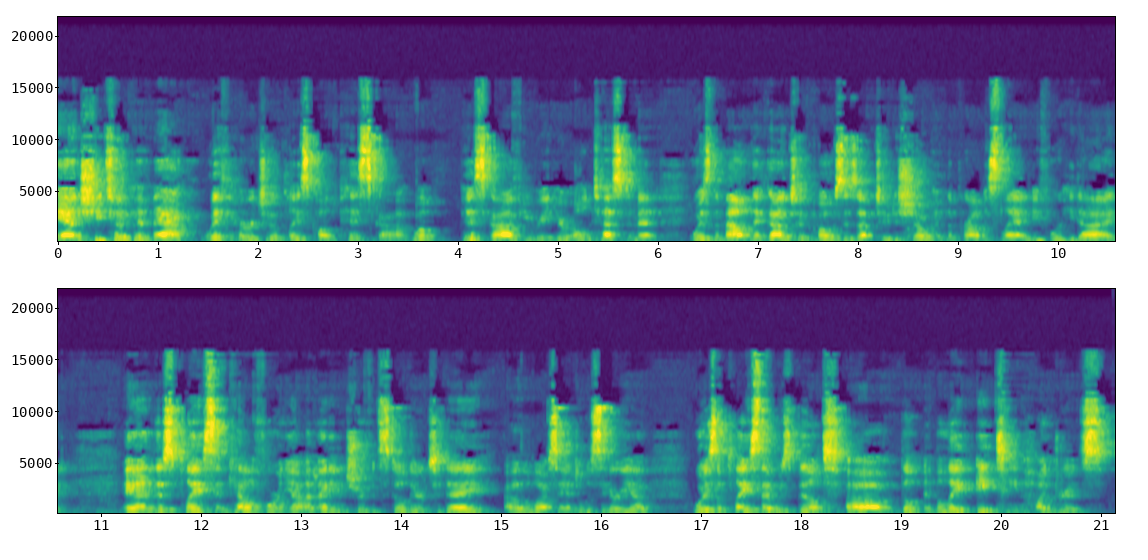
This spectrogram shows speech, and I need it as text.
And she took him back with her to a place called Pisgah. Well, Pisgah, if you read your Old Testament, was the mountain that God took Moses up to to show him the promised land before he died. And this place in California, I'm not even sure if it's still there today, uh, the Los Angeles area, was a place that was built uh, the, in the late 1800s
